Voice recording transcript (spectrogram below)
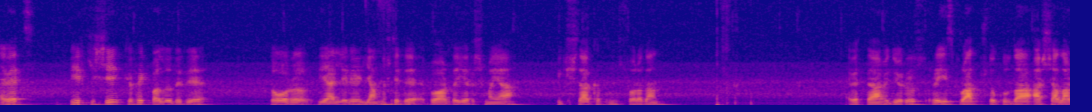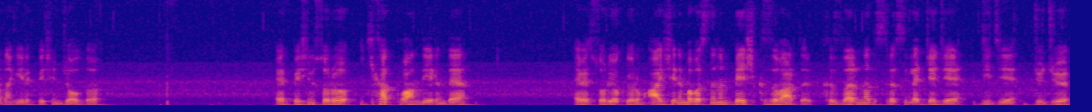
Evet. Bir kişi köpek balığı dedi. Doğru. Diğerleri yanlış dedi. Bu arada yarışmaya bir kişi daha katılmış sonradan. Evet devam ediyoruz. Reis Pro 69'da aşağılardan gelip 5. oldu. Evet 5. soru 2 kat puan değerinde. Evet soruyu okuyorum. Ayşe'nin babasının 5 kızı vardır. Kızların adı sırasıyla Cece, Cici, Cücü,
